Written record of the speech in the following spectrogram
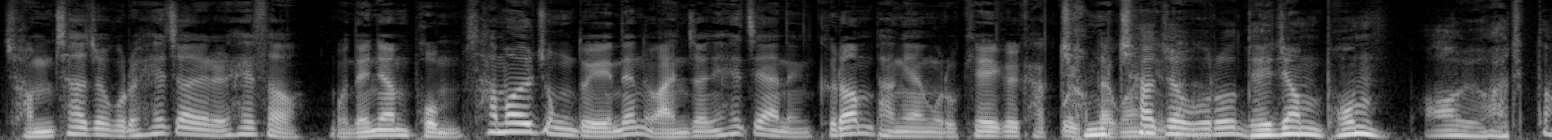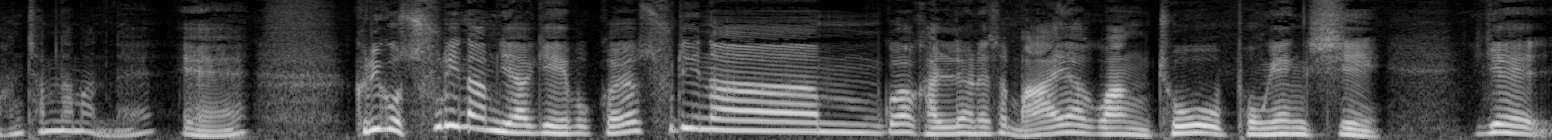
점차적으로 해제를 해서 뭐 내년 봄 3월 정도에는 완전히 해제하는 그런 방향으로 계획을 갖고 있다고 합니다. 점차적으로 내년 봄. 어유 아직도 한참 남았네. 예. 그리고 수리남 이야기 해볼까요? 수리남과 관련해서 마야광 조봉행 씨 이게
